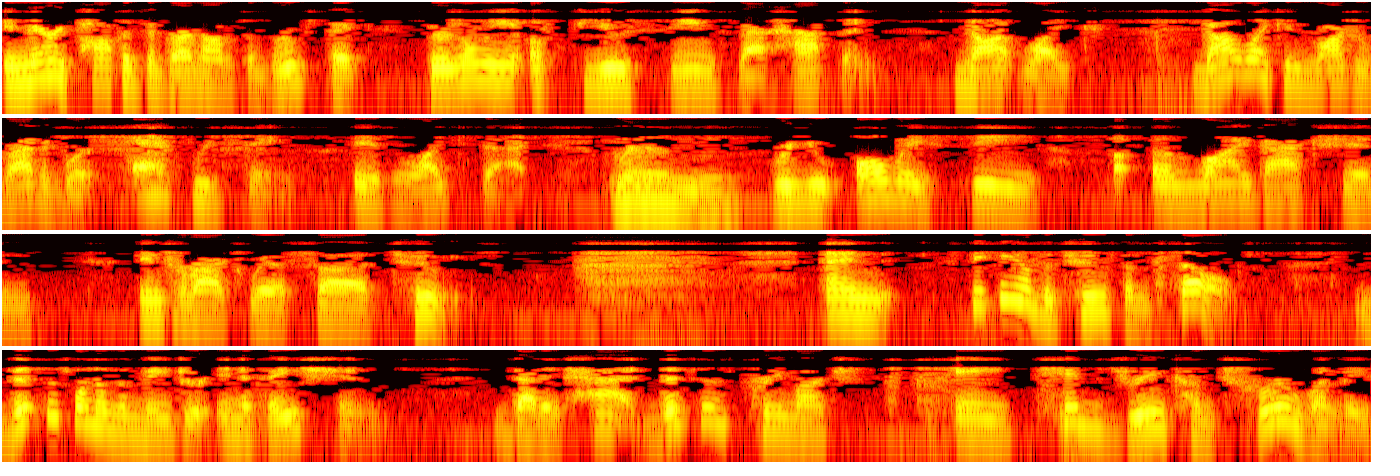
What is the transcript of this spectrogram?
in Mary Poppins and Bernard's and Broomstick there's only a few scenes that happen. Not like not like in Roger Rabbit where everything is like that. Where Mm. where you always see a, a live action interact with uh, tunes. And speaking of the tunes themselves, this is one of the major innovations that it had. This is pretty much a kid's dream come true when they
